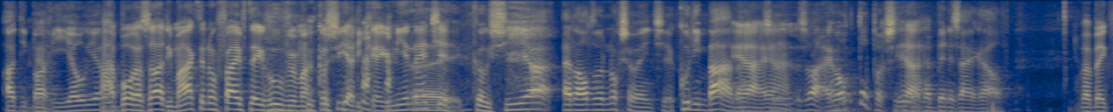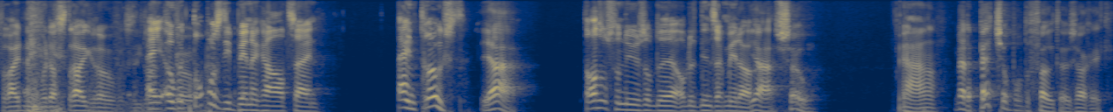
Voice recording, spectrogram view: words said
Adi Barriojo, Maar Borazar, die maakte nog vijf tegen Hoeven, maar Corsia, die kreeg hem niet een netje. eh, Cosia en dan hadden we nog zo eentje, Koudimbana. Ja, ja. Ze, ze waren echt wel toppers die Ja. allemaal binnen zijn gehaald. Waarbij ik vooruit noemen dat struikrovers. Die Hey, over toppers die binnengehaald zijn. Tijn Troost. Ja, Transfers van nieuws op de, op de dinsdagmiddag. Ja, ja, zo. Ja, Met een patch op op de foto zag ik.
